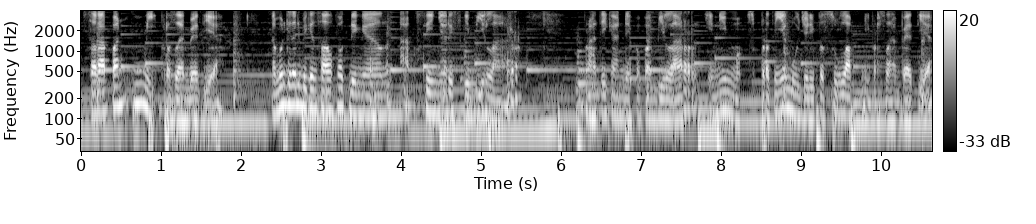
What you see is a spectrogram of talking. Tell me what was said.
sarapan mie persahabat ya. Namun kita dibikin salvok dengan aksinya Rizky Bilar Perhatikan deh Papa Bilar, ini sepertinya mau jadi pesulap nih persahabat ya.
